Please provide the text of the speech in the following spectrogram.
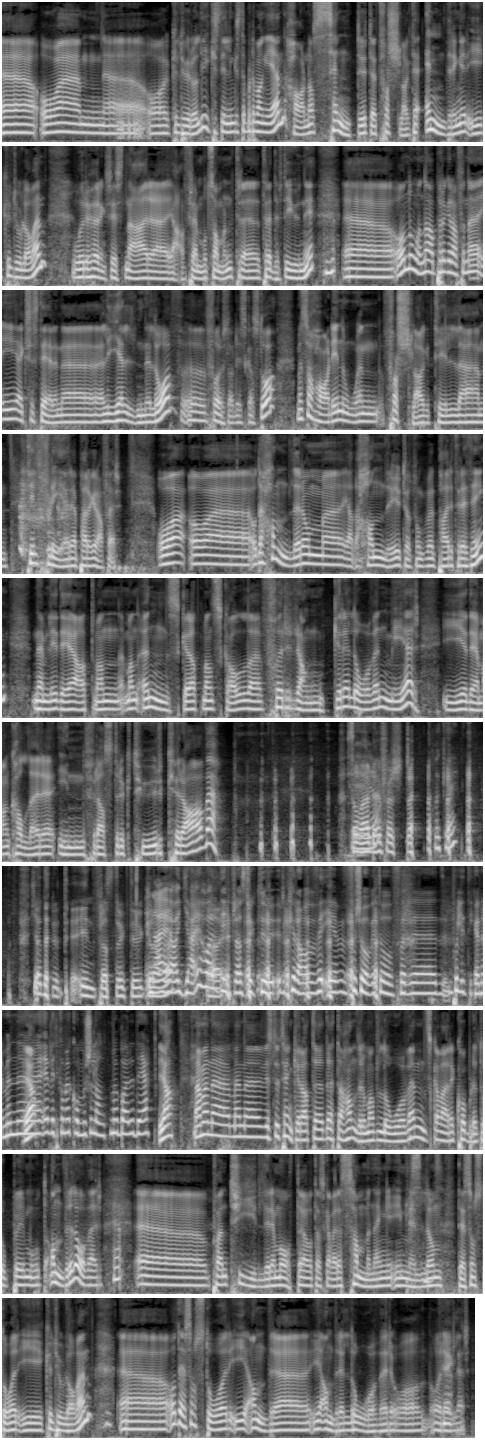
Eh, og, eh, og Kultur- og likestillingsdepartementet igjen har nå sendt ut et forslag til endringer i kulturloven, hvor høringsfristen er eh, ja, frem mot sommeren, tre- 30. juni. Mhm. Eh, og noen av paragrafene i eksisterende eller gjeldende lov eh, foreslår de skal stå, men så har de noen forslag til, eh, til flere paragrafer. Og, og, eh, og det handler om eh, Ja, det handler i utgangspunktet om et par-tre ting. Nemlig det at man, man ønsker at man skal eh, forankre loven mer i det man kaller eh, infrastrukturkravet. Som er det første. Ok. Kjenner du til infrastrukturkravet? Nei, ja, jeg har et infrastrukturkrav for så vidt overfor uh, politikerne, men uh, Ja. jeg vet ikke om jeg kommer så langt med bare det. Ja, Nei, men, uh, men eh, hvis du tenker at eh, dette handler om at loven skal være koblet opp mot andre lover Ja. eh, på en tydeligere måte, og at det skal være sammenheng imellom det som står i kulturloven, eh, og det som står i andre, i andre lover og, og regler.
